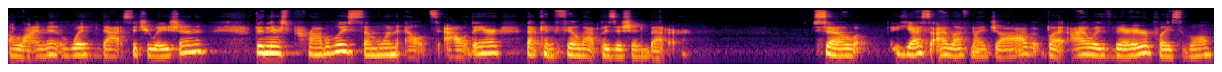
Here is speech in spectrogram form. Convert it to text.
alignment with that situation, then there's probably someone else out there that can fill that position better. So yes, I left my job, but I was very replaceable,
